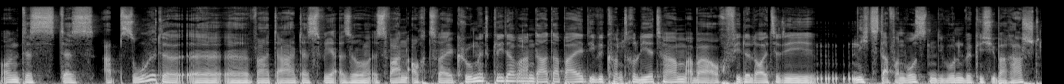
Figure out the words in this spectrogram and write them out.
Und das, das Absurde äh, äh, war da, dass wir, also es waren auch zwei Crewmitglieder waren da dabei, die wir kontrolliert haben, aber auch viele Leute, die nichts davon wussten, die wurden wirklich überrascht.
